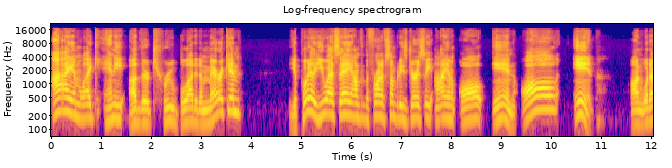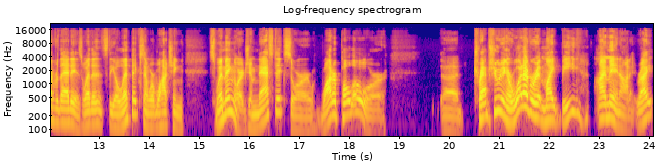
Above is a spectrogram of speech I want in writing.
I am like any other true blooded American. You put a USA on the front of somebody's jersey, I am all in, all in on whatever that is, whether it's the Olympics and we're watching swimming or gymnastics or water polo or uh, trap shooting or whatever it might be, I'm in on it, right?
